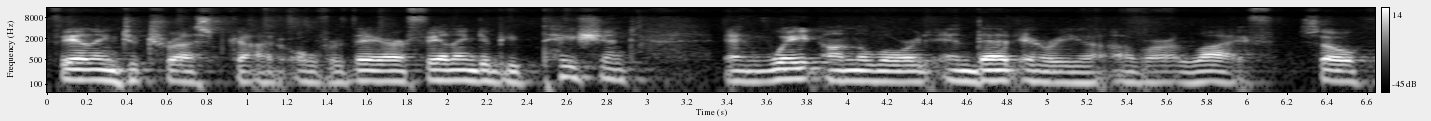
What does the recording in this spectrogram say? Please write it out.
failing to trust God over there, failing to be patient and wait on the Lord in that area of our life. So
